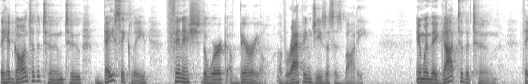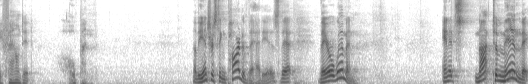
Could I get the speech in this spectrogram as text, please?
They had gone to the tomb to basically finish the work of burial, of wrapping Jesus' body. And when they got to the tomb, they found it open. Now, the interesting part of that is that they are women. And it's not to men that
